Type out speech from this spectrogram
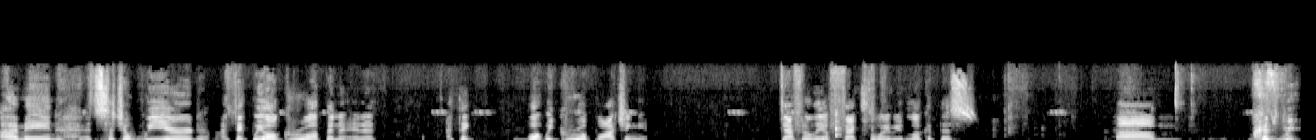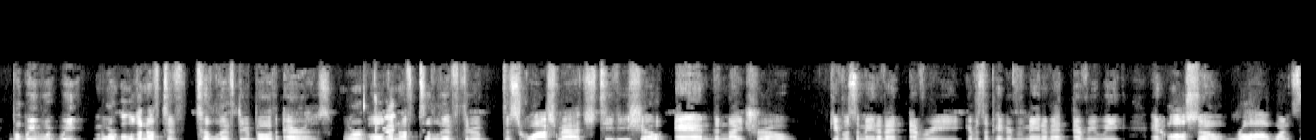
I mean, it's such a weird. I think we all grew up in a, in a. I think what we grew up watching definitely affects the way we look at this. Um, because we but we were we we're old enough to to live through both eras we're old Right. enough to live through the squash match tv show and the nitro give us a main event every give us a pay-per-view main event every week and also raw once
